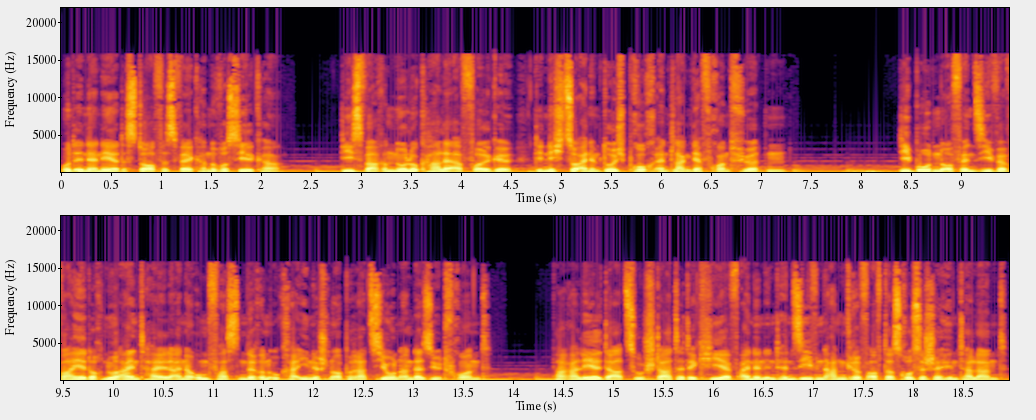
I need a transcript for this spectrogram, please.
und in der Nähe des Dorfes Velka Novosilka. Dies waren nur lokale Erfolge, die nicht zu einem Durchbruch entlang der Front führten. Die Bodenoffensive war jedoch nur ein Teil einer umfassenderen ukrainischen Operation an der Südfront. Parallel dazu startete Kiew einen intensiven Angriff auf das russische Hinterland.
